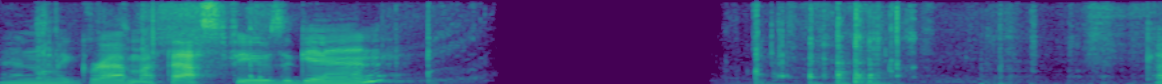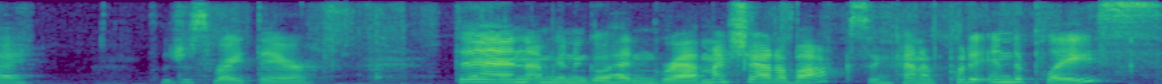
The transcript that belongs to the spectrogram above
And let me grab my fast fuse again. Okay, so just right there. Then I'm gonna go ahead and grab my shadow box and kind of put it into place.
